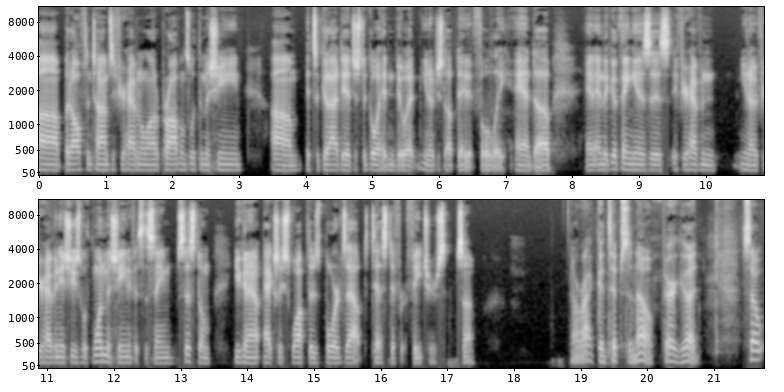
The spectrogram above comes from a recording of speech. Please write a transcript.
uh, but oftentimes if you're having a lot of problems with the machine, um, it's a good idea just to go ahead and do it. You know, just update it fully, and uh, and and the good thing is is if you're having you know if you're having issues with one machine, if it's the same system, you can actually swap those boards out to test different features. So All right, good tips to know. Very good. So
